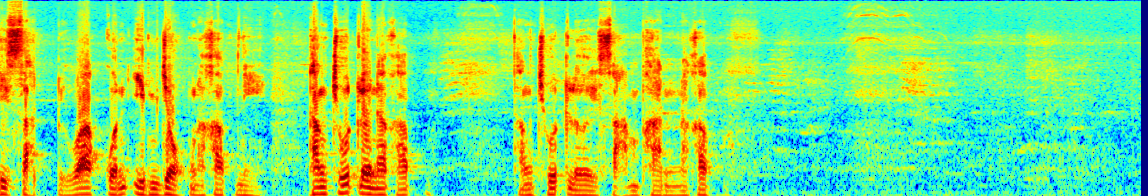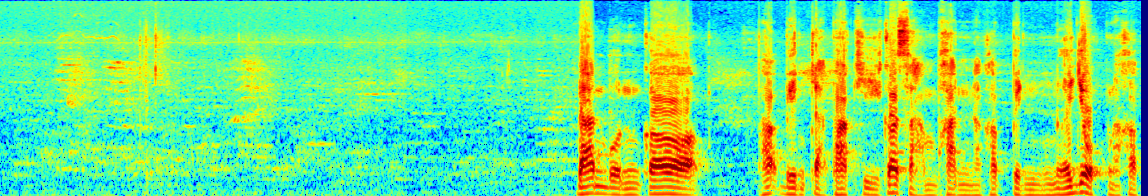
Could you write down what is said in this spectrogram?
ธิสัตว์ หรือว่ากวนอิมยกนะครับนี่ทั้งชุดเลยนะครับ ทั้งชุดเลย 3,000นะครับด้านบนก็พระเบญจภาคีก็3,000นะครับ เป็นเนื้อหยกนะครับ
